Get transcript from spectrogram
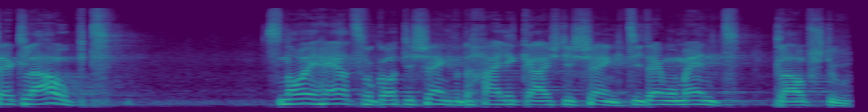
der glaubt, das neue Herz, wo Gott dir schenkt und der Heilige Geist dir schenkt, in dem Moment glaubst du.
